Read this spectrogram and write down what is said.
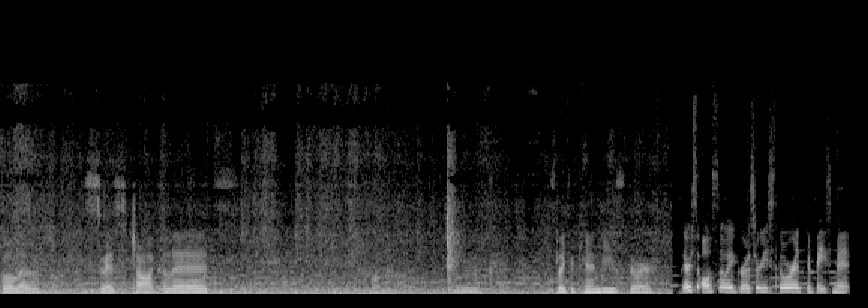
full of Swiss chocolates. Look, it's like a candy store. There's also a grocery store at the basement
